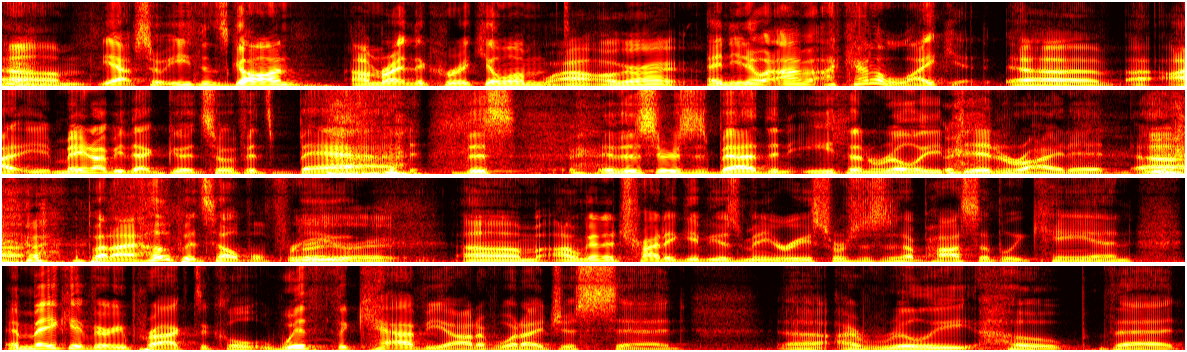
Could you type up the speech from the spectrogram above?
Yeah. um, yeah. So Ethan's gone. I'm writing the curriculum. Wow. All right. And you know what? I, I kind of like it. Uh, I, it may not be that good. So if it's bad, this if this series is bad, then Ethan really did write it. Uh, But I hope it's helpful for Right, you. right. Um, I'm going to try to give you as many resources as I possibly can and make it very practical with the caveat of what I just said. Uh, I really hope that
